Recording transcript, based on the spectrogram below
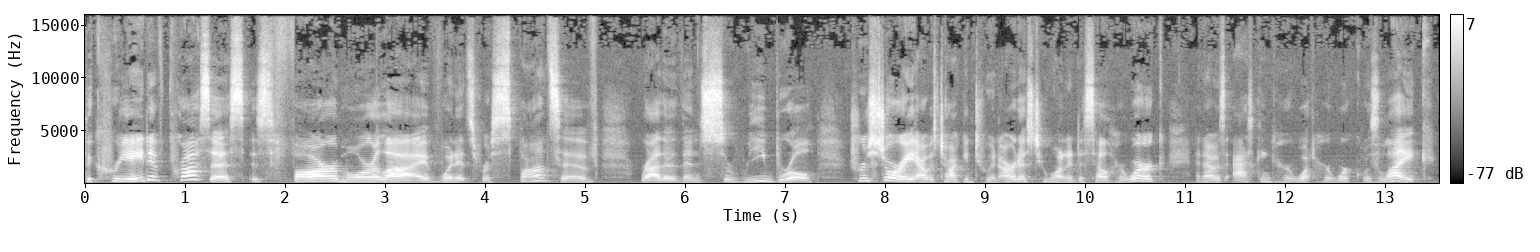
The creative process is far more alive when it's responsive rather than cerebral. True story, I was talking to an artist who wanted to sell her work, and I was asking her what her work was like.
